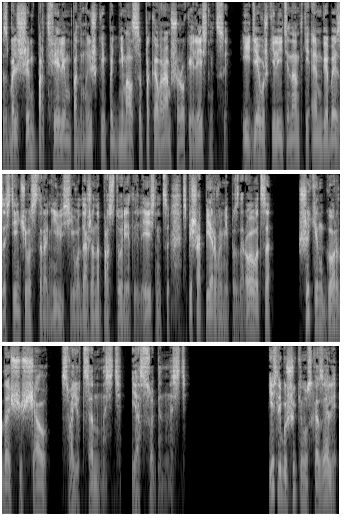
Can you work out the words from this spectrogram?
с большим портфелем под мышкой поднимался по коврам широкой лестницы, и девушки-лейтенантки МГБ застенчиво сторонились его даже на просторе этой лестницы, спеша первыми поздороваться, Шикин гордо ощущал свою ценность и особенность. Если бы Шикину сказали,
